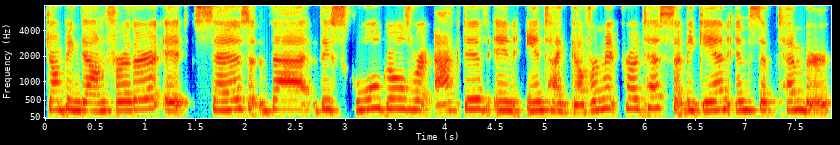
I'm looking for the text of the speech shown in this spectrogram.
Jumping down further, it says that the schoolgirls were active in anti government protests that began in September,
